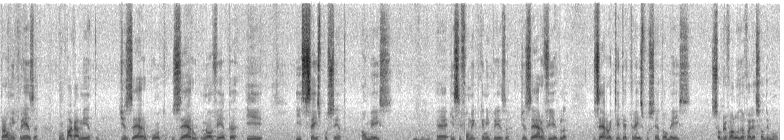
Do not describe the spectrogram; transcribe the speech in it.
para uma empresa um pagamento de 0,096% ao mês, uhum. é, e se for uma pequena empresa, de 0,083% ao mês sobre o valor da avaliação do imóvel.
